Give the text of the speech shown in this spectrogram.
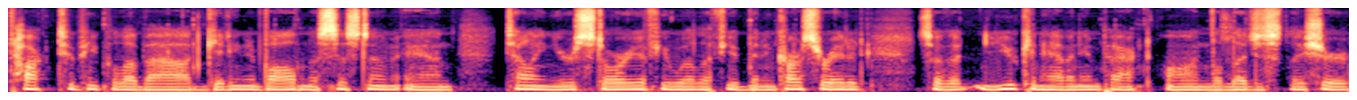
talk to people about getting involved in the system and telling your story, if you will, if you've been incarcerated, so that you can have an impact on the legislature,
